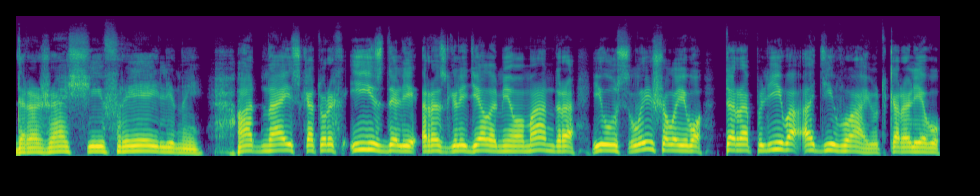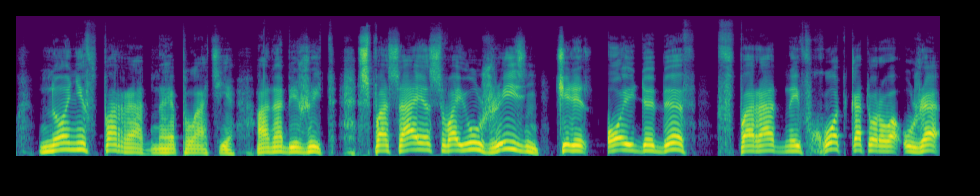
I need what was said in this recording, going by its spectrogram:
Дрожащие фрейлины, одна из которых издали разглядела Миомандра и услышала его, торопливо одевают королеву, но не в парадное платье. Она бежит, спасая свою жизнь через Ой-де-Бёв, в парадный вход которого уже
